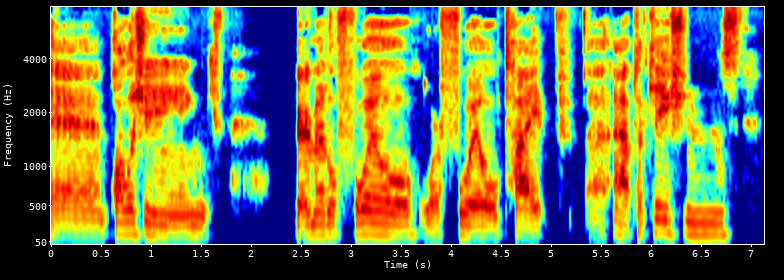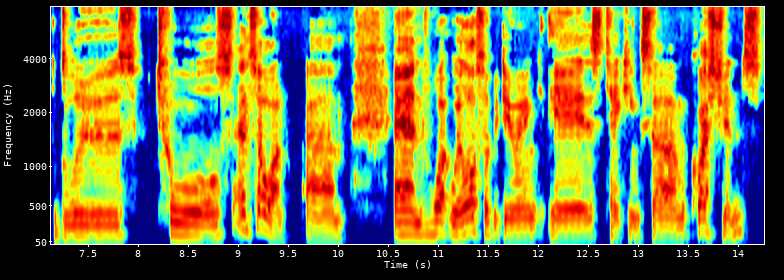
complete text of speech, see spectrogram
and polishing, bare metal foil or foil type uh, applications, glues, tools, and so on. Um, and what we'll also be doing is taking some questions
